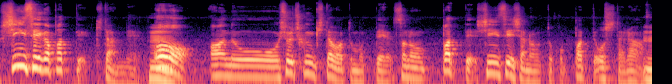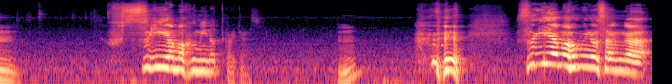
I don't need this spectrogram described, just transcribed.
申請がパッて来たんで「うん。あああの翔一君来たわ」と思ってそのパッて申請者のとこパッて押したら「うん。杉山文乃」って書いてあるんですう ん杉山文乃さんが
